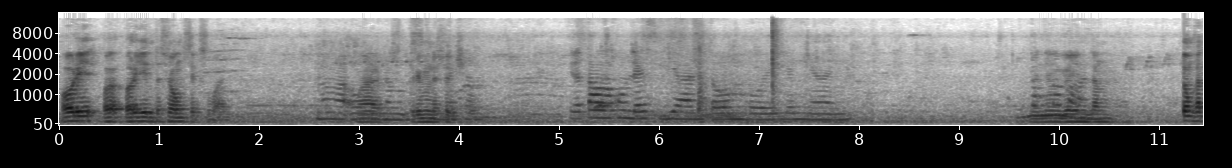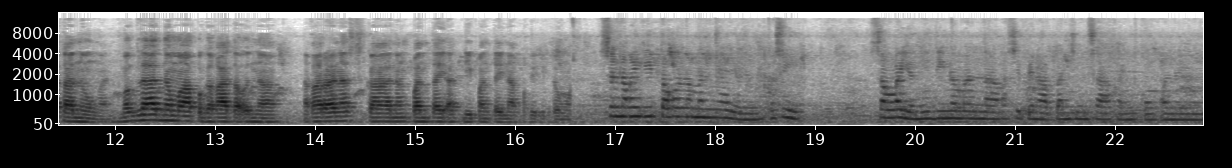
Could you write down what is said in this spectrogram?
o ori- o- orientasyong sexual? Mga Mga uri ng discrimination. discrimination. Tinatawag akong lesbian, tomboy, ganyan. Yun lang Ganyan, naman. ganyan lang. Yung katanungan, maglaad ng mga pagkakataon na nakaranas ka ng pantay at di pantay na pakikitungo. So nakikita ko naman ngayon, kasi sa ngayon, hindi naman na kasi pinapansin sa akin kung ano yung,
